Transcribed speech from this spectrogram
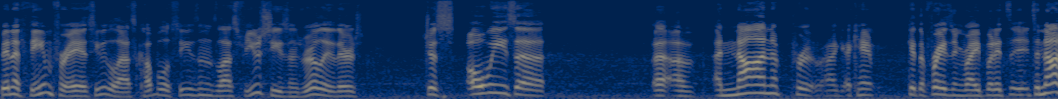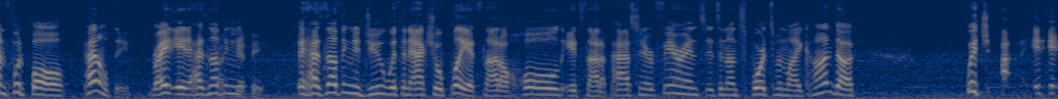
been a theme for ASU the last couple of seasons, last few seasons. Really, there's just always a a, a, a non. I can't get the phrasing right, but it's it's a non-football penalty, right? It has nothing. It has nothing to do with an actual play. It's not a hold. It's not a pass interference. It's an unsportsmanlike conduct, which uh, it, it,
